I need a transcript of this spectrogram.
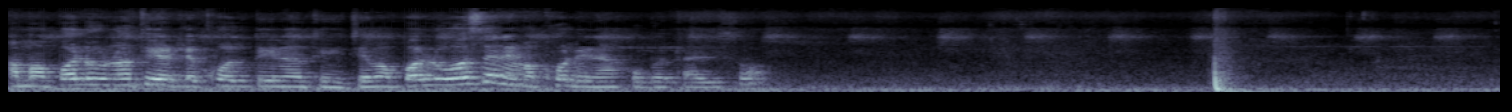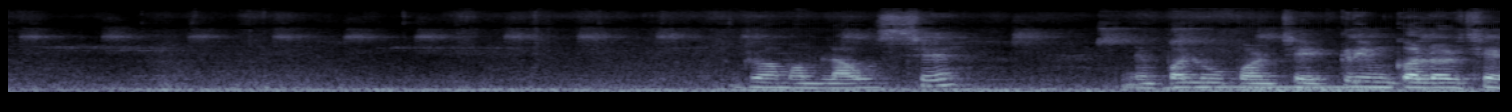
આમાં પલું નથી એટલે ખોલતી નથી. જેમાં પલું હશે ને એમાં ખોલીને આખું બતાવીશું આમાં બ્લાઉઝ છે ને પલ્લું પણ છે ક્રીમ કલર છે.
